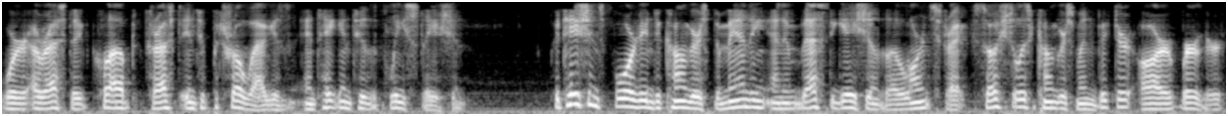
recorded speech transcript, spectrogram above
were arrested, clubbed, thrust into patrol wagons, and taken to the police station. Petitions poured into Congress demanding an investigation of the Lawrence strike. Socialist Congressman Victor R. Berger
